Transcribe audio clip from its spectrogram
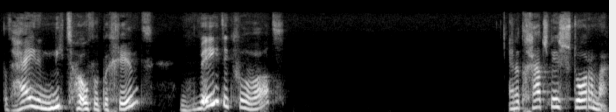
dat hij er niet over begint, weet ik veel wat. En het gaat weer stormen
